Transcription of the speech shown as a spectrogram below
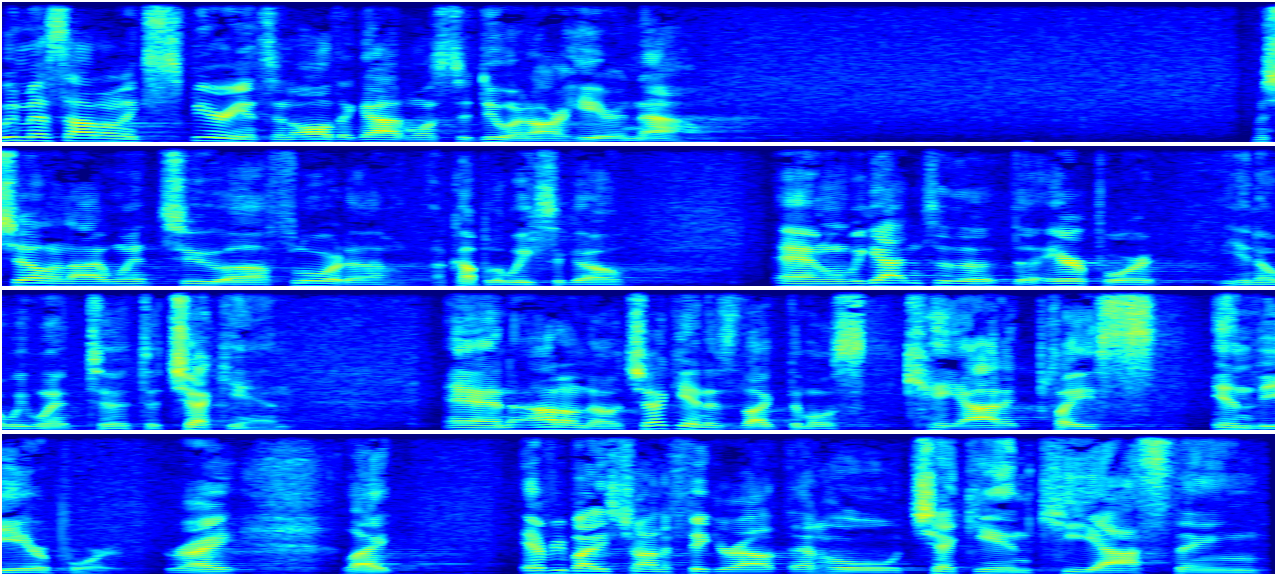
We miss out on experiencing all that God wants to do in our here and now. Michelle and I went to uh, Florida a couple of weeks ago, and when we got into the, the airport, you know, we went to, to check in. And I don't know, check in is like the most chaotic place in the airport, right? Like, everybody's trying to figure out that whole check in kiosk thing.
